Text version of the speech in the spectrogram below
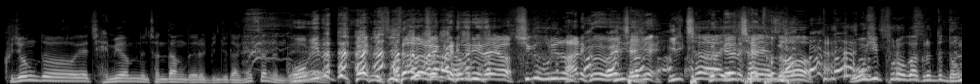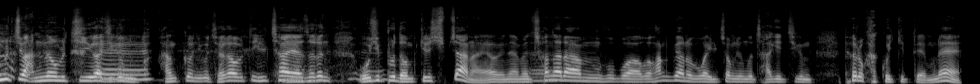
그 정도의 재미없는 전당대를 민주당이 했었는데. 거기다 민주당을 왜 끌어들이세요? 지금 우리는 아니 그 왜 재미 1차 그때는 1차에서 50%가 그래도 넘을지 안 넘을지가 네. 지금 관건이고 제가 볼 때 1차에서는 50% 넘기는 쉽지 않아요. 왜냐하면 네. 천하람 후보하고 황교안 후보가 일정 정도 자기 지금 표를 갖고 있기 때문에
